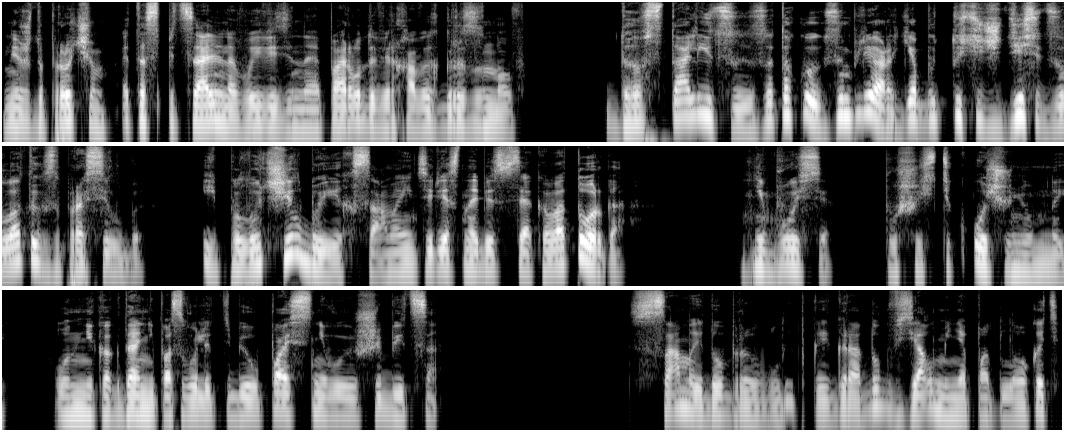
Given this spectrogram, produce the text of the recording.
«Между прочим, это специально выведенная порода верховых грызунов. Да в столице за такой экземпляр я бы тысяч десять золотых запросил бы. И получил бы их, самое интересное, без всякого торга. Не бойся, Пушистик очень умный. Он никогда не позволит тебе упасть с него и ушибиться. С самой доброй улыбкой городок взял меня под локоть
